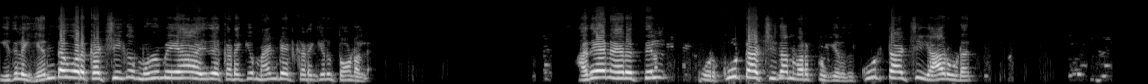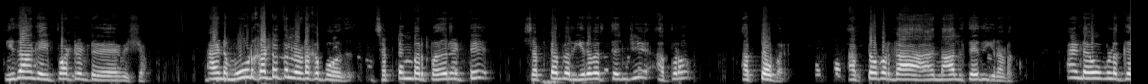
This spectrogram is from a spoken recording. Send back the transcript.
இதுல எந்த ஒரு கட்சிக்கும் முழுமையா இது கிடைக்கும் மேண்டேட் கிடைக்கும்னு தோணல. அதே நேரத்தில் ஒரு கூட்டாட்சி தான் வரப்போகிறது. கூட்டாட்சி யாருடன்? இதாங்க இம்பார்ட்டன்ட் விஷயம். அண்ட் மூணு கட்டத்தில் நடக்க போகுது. செப்டம்பர் பதினெட்டு செப்டம்பர் இருபத்தஞ்சு அப்புறம் அக்டோபர். அக்டோபர் நாலு தேதிக்கு நடக்கும். அண்ட் உங்களுக்கு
